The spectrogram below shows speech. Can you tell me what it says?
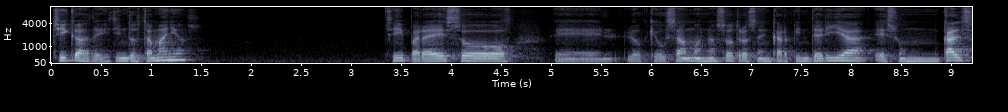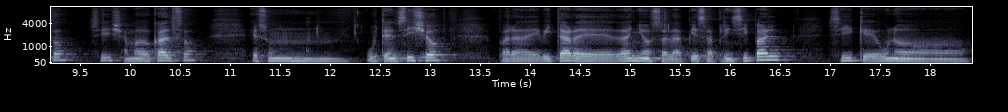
chicas de distintos tamaños. ¿Sí? Para eso lo que usamos nosotros en carpintería es un calzo, ¿sí? llamado calzo. Es un utensilio para evitar eh, daños a la pieza principal, ¿sí? que uno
